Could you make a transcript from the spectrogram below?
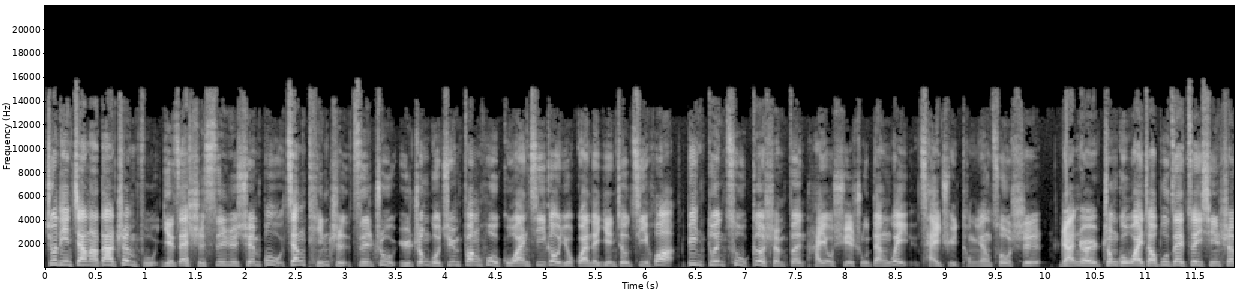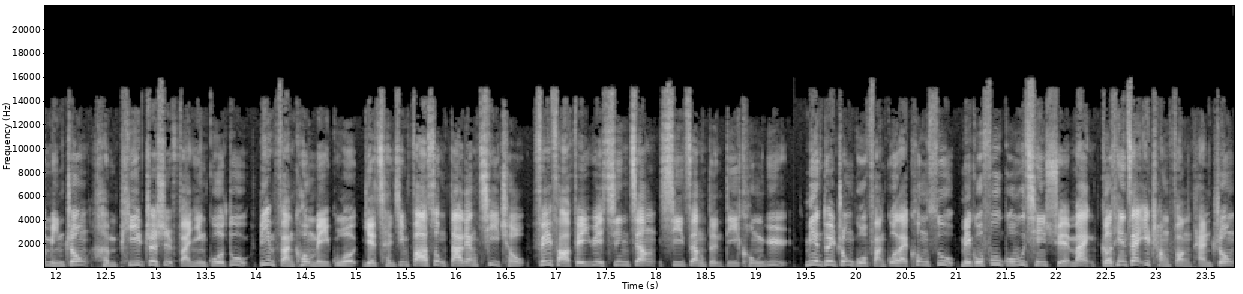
就连加拿大政府也在十四日宣布将停止资助与中国军方或国安机构有关的研究计划，并敦促各省份还有学术单位采取同样措施。然而，中国外交部在最新声明中狠批这是反应过度，并反控美国也曾经发送大量气球非法飞越新疆、西藏等地空域。面对中国反过来控诉，美国副国务卿雪曼隔天在一场访谈中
